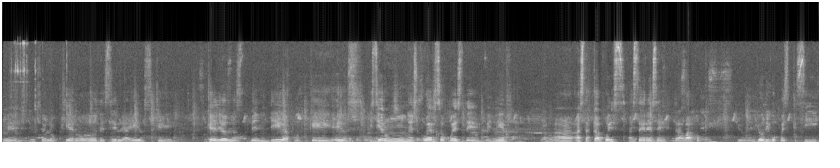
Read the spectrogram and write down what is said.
Pues yo solo quiero decirle a ellos que, que Dios los bendiga porque ellos hicieron un esfuerzo pues de venir hasta acá pues a hacer ese trabajo que yo, yo digo pues que sí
